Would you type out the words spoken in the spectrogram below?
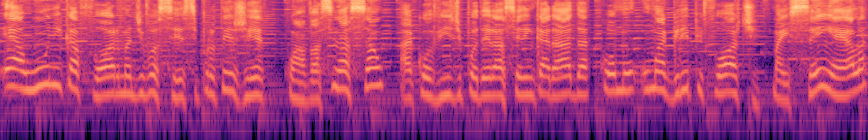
É a única forma de você se proteger. Com a vacinação, a Covid poderá ser encarada como uma gripe forte, mas sem ela,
